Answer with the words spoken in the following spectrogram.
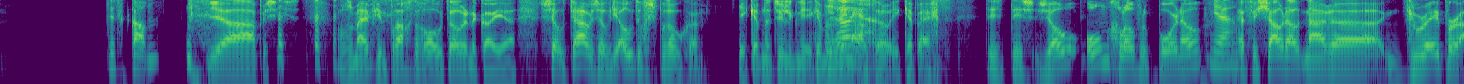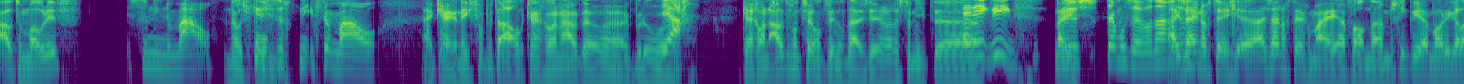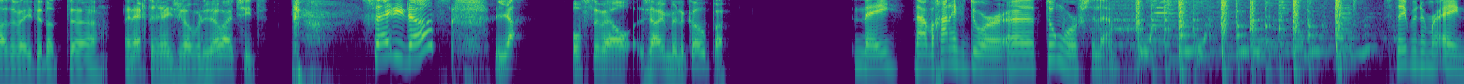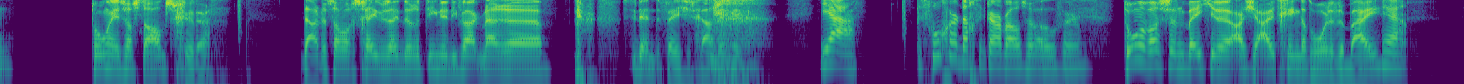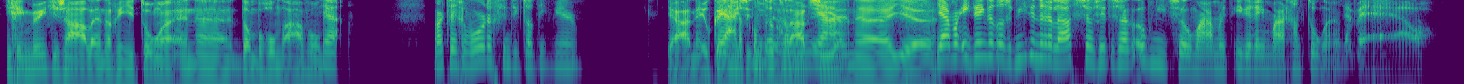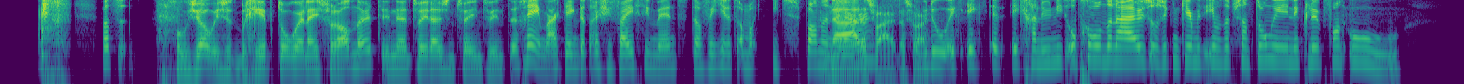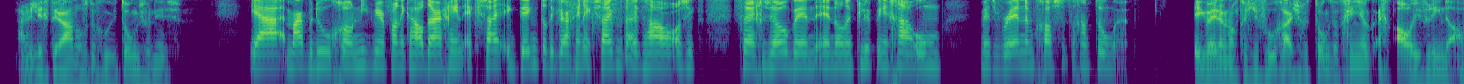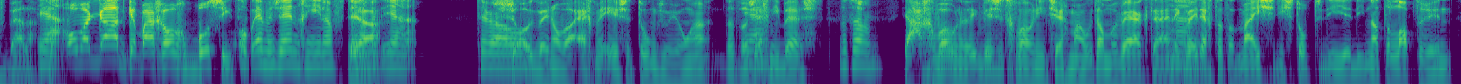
Dit kan. Ja, precies. Volgens mij heb je een prachtige auto en dan kan je... Zo, trouwens, over die auto gesproken. Ik heb natuurlijk nu... Ik heb een Ja, ja. leenauto. Ik heb echt... Het is, het is zo ongelooflijk porno. Ja. Even shout-out naar eh Graper Automotive. Is toch niet normaal? No spon. is toch niet normaal? Hij krijgt er niks voor betaald. Ik krijg gewoon een auto. eh, ik bedoel... Ja, Ik krijg gewoon een auto van 220.000 euro. Dat is toch niet... eh, en ik niet. nee. Dus daar moeten we wat aan Hij zei, doen. nog tegen, eh, hij zei nog tegen mij eh, van... misschien kun jij Monica laten weten dat een echte Range Rover er zo uitziet. Zei hij dat? Ja. Oftewel, zou je hem willen kopen? Nee. Nou, we gaan even door. Tongworstelen. Statement nummer 1. Tongen is als de hand schudden. Nou, dat zal wel geschreven zijn door een tiener die vaak naar studentenfeestjes gaat, denk ik. Ja, vroeger dacht ik daar wel zo over. Tongen was een beetje, als je uitging, dat hoorde erbij. Ja, Je ging muntjes halen en dan ging je tongen en eh, dan begon de avond. ja. Maar tegenwoordig vind ik dat niet meer. Ja, nee, oké, ja, je zit in een gewoon- relatie ja. en eh, je... Ja, maar ik denk dat als ik niet in een relatie zou zitten, zou ik ook niet zomaar met iedereen maar gaan tongen. Jawel. Wat, Hoezo is het begrip tongen ineens veranderd in eh, 2022? nee, maar ik denk dat als je 15 bent, dan vind je het allemaal iets spannender. Nou, dat is waar, dat is waar. Ik bedoel, ik, ik, ik ga nu niet opgewonden naar huis als ik een keer met iemand heb staan tongen in een club van oeh. Nou, je ligt eraan of het een goede tongzoen is. Ja, maar ik bedoel gewoon niet meer van ik haal daar geen excitement. Ik denk dat ik daar geen excitement uit haal als ik vrijgezel ben en dan een club inga om met random gasten te gaan tongen. Ik weet ook nog dat je vroeger, als je getonkt had, ging je ook echt al je vrienden afbellen. Ja. Van, oh my god, ik heb maar gewoon gebossiet. Op MSN ging je dan vertellen Ja. met ja. Terwijl Zo, ik weet nog wel echt mijn eerste tongzoen, jongen. Dat was Ja. echt niet best. wat dan? Ja, gewoon. Ik wist het gewoon niet, zeg maar, hoe het allemaal werkte. En ik Ah. weet echt dat dat meisje, die stopte die, eh, die natte lap erin.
